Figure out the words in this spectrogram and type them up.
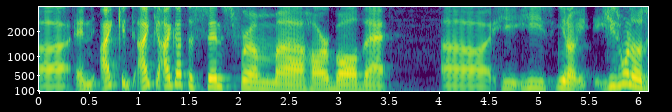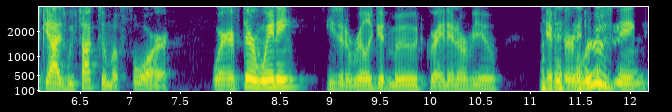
uh, and I could I, I got the sense from uh, Harbaugh that uh, he he's you know he's one of those guys we've talked to him before where if they're winning he's in a really good mood, great interview. If they're losing,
